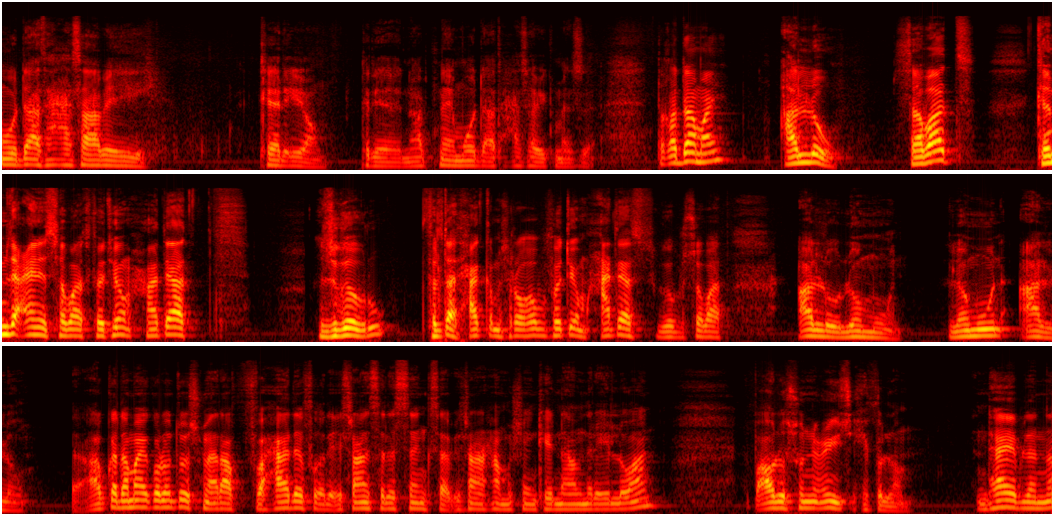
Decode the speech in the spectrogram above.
መወዳእታ ሓሳበይ ከርእዮም ናብቲ ናይ መወዳእታ ሓሳበይ ክመፅእ ተቐዳማይ ኣለዉ ሰባት ከምዚ ዓይነት ሰባት ፈትዮም ሓጢኣት ዝገብሩ ፍልጠት ሓቂ ምስ ረኸቡ ፈትዮም ሓጢኣት ዝገብሩ ሰባት ኣለዉ ሎሚ እውን ሎሚ እውን ኣለዉ ኣብ ቀዳማይ ቆሮንቶስ ምዕራፍ ሓደ ፍቕዲ 23 ክሳብ 25 ከድና ኣብ ንርእየሉ እዋን ጳውሎስ ንዑ እዩ ጽሒፉሎም እንታይ የብለና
